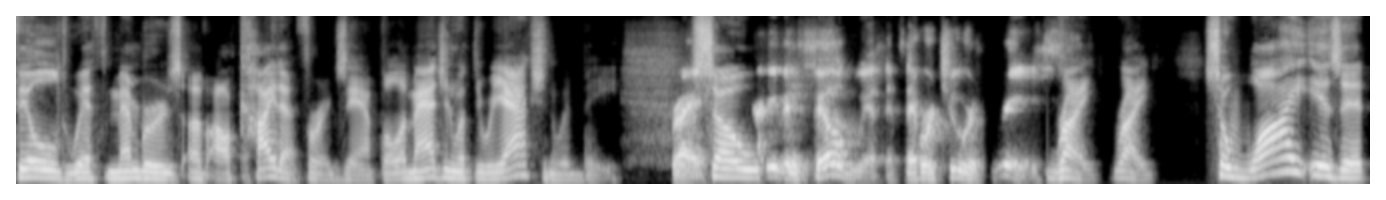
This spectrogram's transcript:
filled with members of Al Qaeda, for example, imagine what the reaction would be. Right. So, not even filled with if there were two or three. Right, right. So why is it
